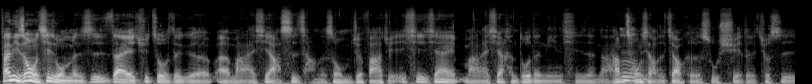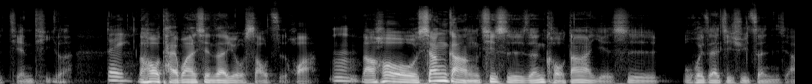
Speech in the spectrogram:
繁体中文，其实我们是在去做这个呃马来西亚市场的时候，我们就发觉，其实现在马来西亚很多的年轻人呢、啊，他们从小的教科书学的就是简体了。对。然后台湾现在又少子化，嗯。然后香港其实人口当然也是不会再继续增加，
